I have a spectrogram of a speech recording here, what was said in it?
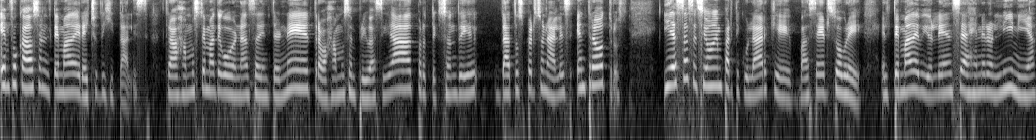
enfocados en el tema de derechos digitales. Trabajamos temas de gobernanza de Internet, trabajamos en privacidad, protección de datos personales, entre otros. Y esta sesión en particular, que va a ser sobre el tema de violencia de género en línea,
